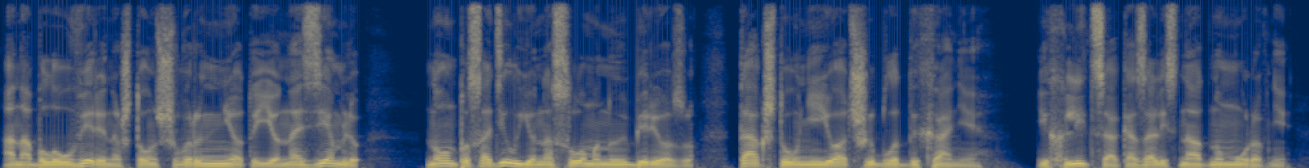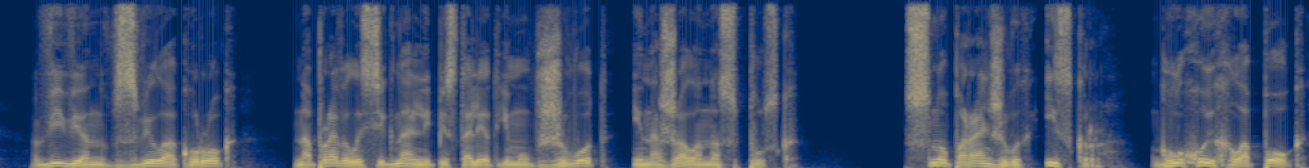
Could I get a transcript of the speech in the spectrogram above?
Она была уверена, что он швырнет ее на землю, но он посадил ее на сломанную березу, так что у нее отшибло дыхание. Их лица оказались на одном уровне. Вивиан взвела курок, направила сигнальный пистолет ему в живот и нажала на спуск. Сноп оранжевых искр, глухой хлопок,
